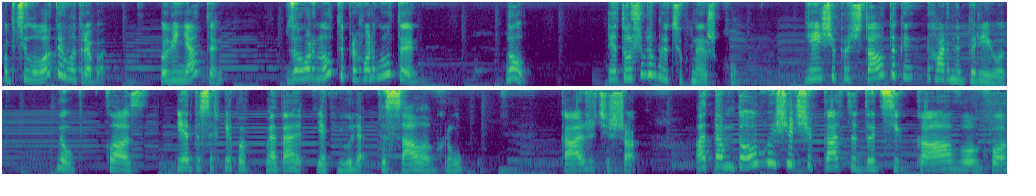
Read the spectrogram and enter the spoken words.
Обцілувати його треба. Обійняти, загорнути, пригорнути. Ну, я дуже люблю цю книжку. Я її ще прочитала такий гарний період. Ну, клас. І Я до сих пір пам'ятаю, як Юля писала в групу, кажучи, що а там довго ще чекати до цікавого.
